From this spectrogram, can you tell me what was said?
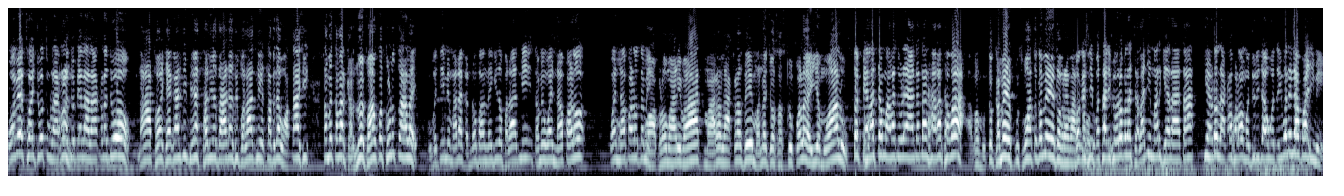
અમે થોય જો તું લાકડા જો પેલા લાકડા જો. ના થોય ખેગારજી બે થળીઓ જાડાથી ભલા આદમી એટલા બધા હોતા છે તમે તમારા ઘરનો ભાવ કો થોડું ચાલે ભૂપતજી મેં મારા ઘરનો ભાવ નહીં કીધો ભલા આદમી તમે ઓય ના પાડો. ઓય ના પાડો તમે. આપણો મારી વાત મારો લાકડો છે મને જો સસ્તું પડે અહીંયા હું આલું. તો પેલા તો મારા જોડે આયા હતા હારા થવા. હવે હું તો ગમે પૂછવા તો ગમે એ તમારા વાત બકસની પથારી ફેરો પેલા જલાજી માર ઘેર આયા હતા કે હેડો લાકડા ફળવા મજૂરી જાવું હતું ઈવને ના પાડી મેં.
